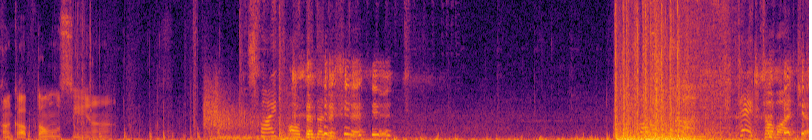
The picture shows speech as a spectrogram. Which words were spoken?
Kanka aptal mısın ya? Spike ortada düştü. Son 30 saniye. Tek tabanca.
